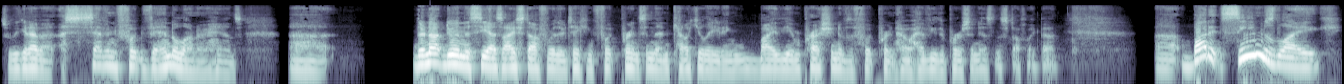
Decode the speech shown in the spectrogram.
so we could have a, a seven foot vandal on our hands. Uh, they're not doing the CSI stuff where they're taking footprints and then calculating by the impression of the footprint how heavy the person is and stuff like that. Uh, but it seems like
